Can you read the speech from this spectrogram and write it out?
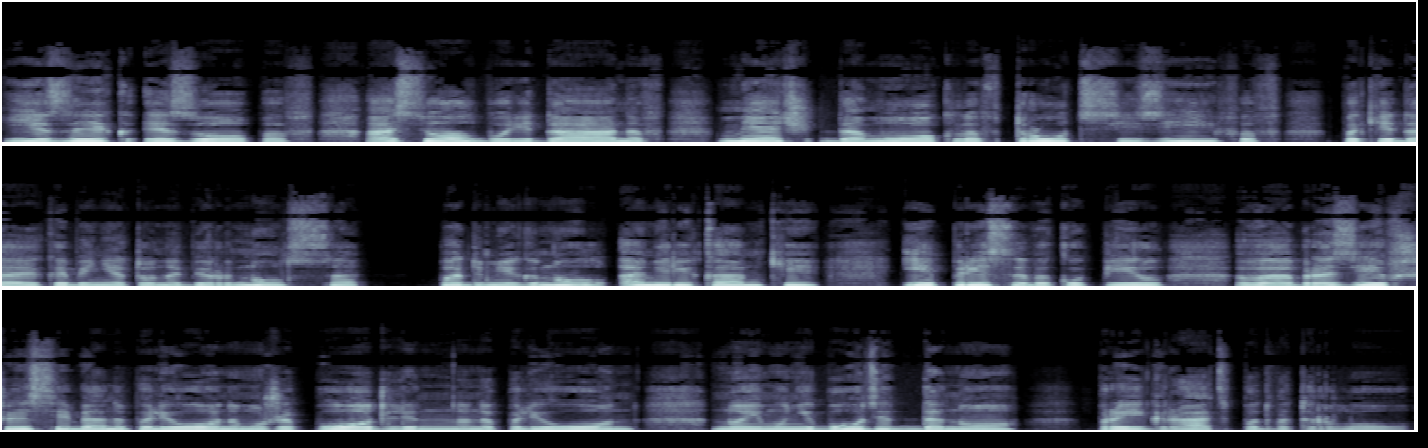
Язык Эзопов, осел Буриданов, меч Дамоклов, труд Сизифов. Покидая кабинет, он обернулся, подмигнул американке и присовокупил, вообразивший себя Наполеоном уже подлинно Наполеон, но ему не будет дано проиграть под Ватерлоу.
